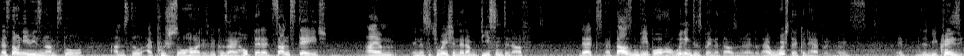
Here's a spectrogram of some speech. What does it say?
That's the only reason I'm still, I'm still, I push so hard is because I hope that at some stage, I am in a situation that I'm decent enough that a thousand people are willing to spend a thousand rand. I wish that could happen. I mean, it, it'd be crazy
